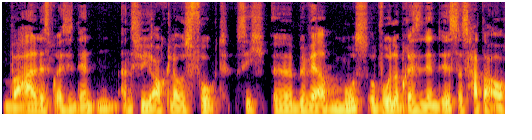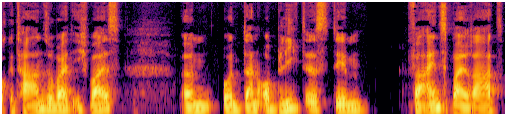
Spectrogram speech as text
Wahl des Präsidenten natürlich auch Klaus Vogt sich äh, bewerben muss, obwohl er Präsident ist. Das hat er auch getan, soweit ich weiß. Ähm, und dann obliegt es dem Vereinsbeirat,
